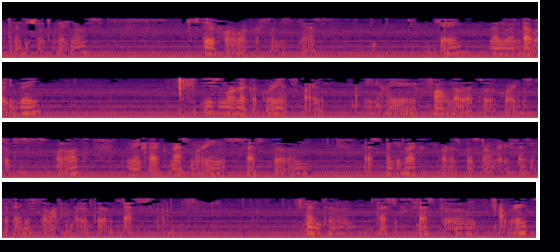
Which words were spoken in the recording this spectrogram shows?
not transition to Hellions. Still 4 workers on this gas. Okay, I'm going W bay. This is more like a Korean style. I, I found out that uh, Koreans do this a lot. They make like mass marines, fast, um, fast medivacs. Because those are very fast because I missed the 100 uh, gas uh, and uh, fast, fast um, upgrades.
